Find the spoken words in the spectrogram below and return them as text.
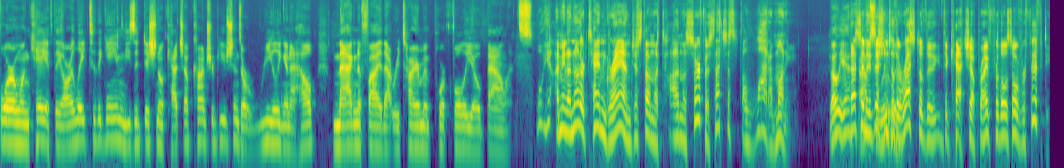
401k. If they are late to the game, these additional catch up contributions are really going to help magnify that retirement portfolio balance. Well, yeah. I mean, another 10 grand just on the, on the surface, that's just a lot of money. Oh, yeah. That's in absolutely. addition to the rest of the, the catch up, right? For those over 50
